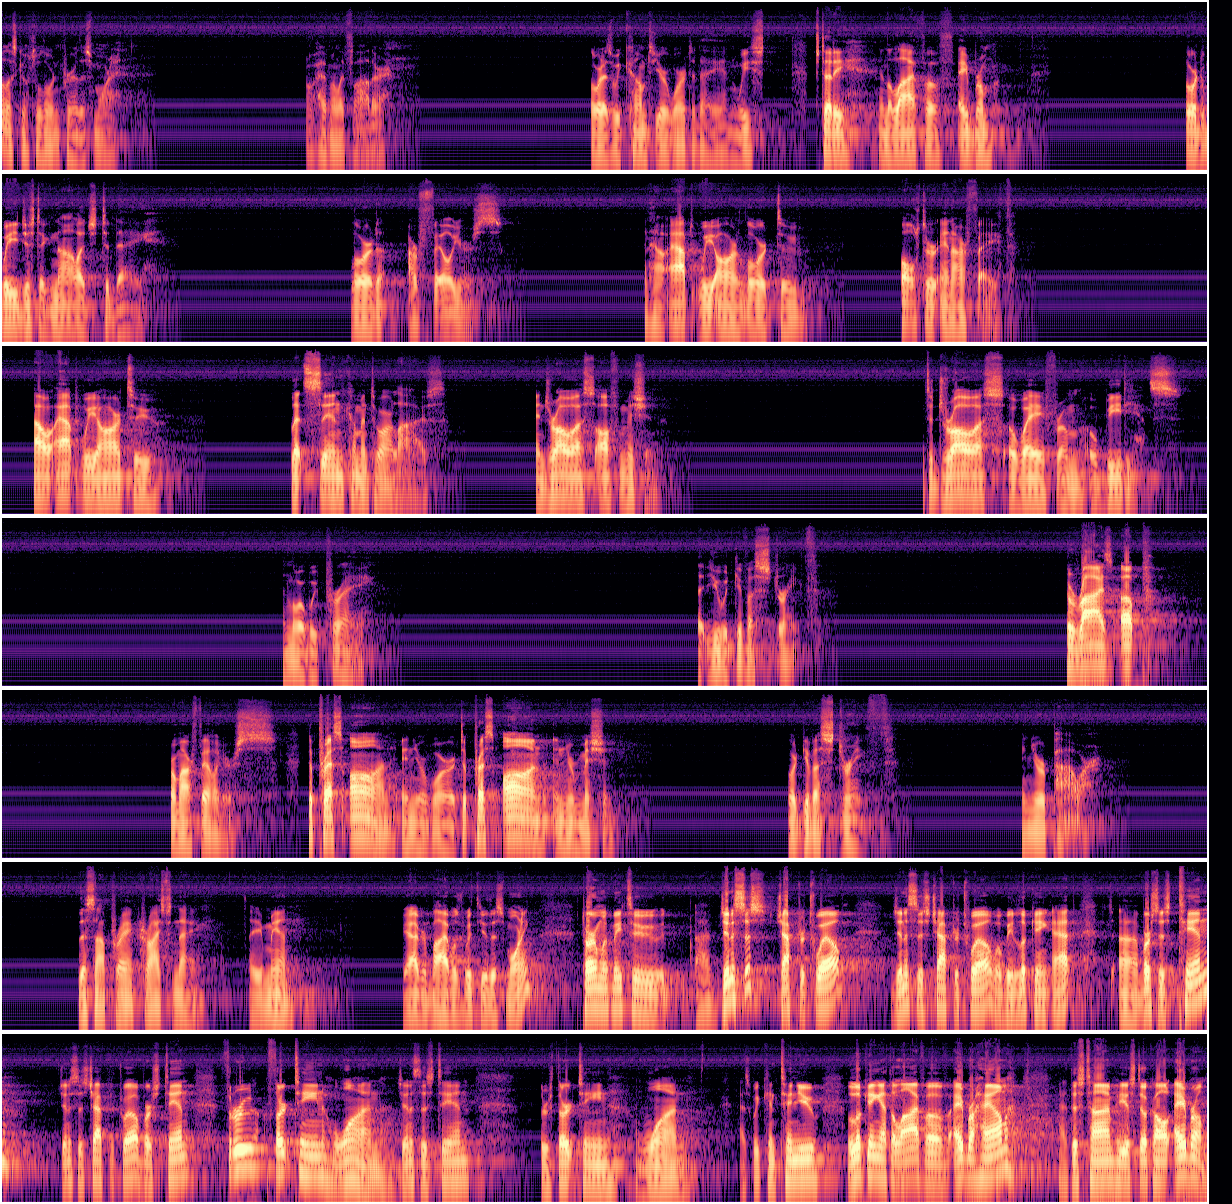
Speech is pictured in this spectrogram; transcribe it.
Well, let's go to the Lord in prayer this morning. Oh, Heavenly Father. Lord, as we come to your word today and we study in the life of Abram, Lord, we just acknowledge today, Lord, our failures and how apt we are, Lord, to falter in our faith. How apt we are to let sin come into our lives and draw us off mission, to draw us away from obedience. And Lord, we pray that you would give us strength to rise up from our failures, to press on in your word, to press on in your mission. Lord, give us strength in your power. This I pray in Christ's name. Amen. If you have your Bibles with you this morning, turn with me to uh, Genesis chapter 12. Genesis chapter 12, we'll be looking at uh, verses 10 Genesis chapter 12, verse 10 through 13, 1. Genesis 10 through 13, 1. As we continue looking at the life of Abraham, at this time he is still called Abram.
